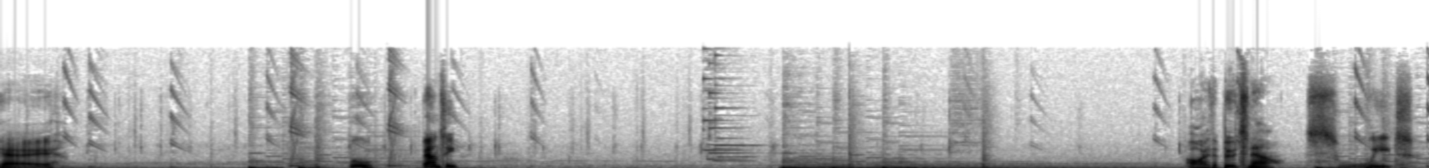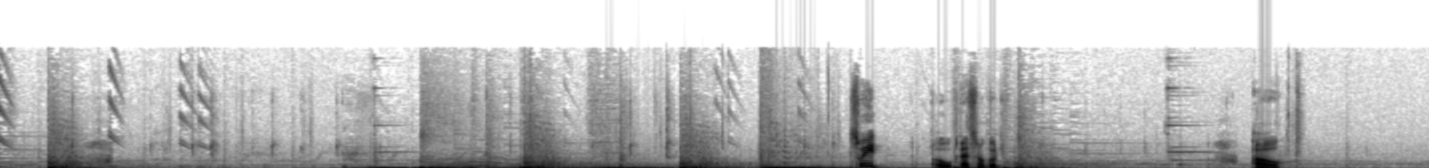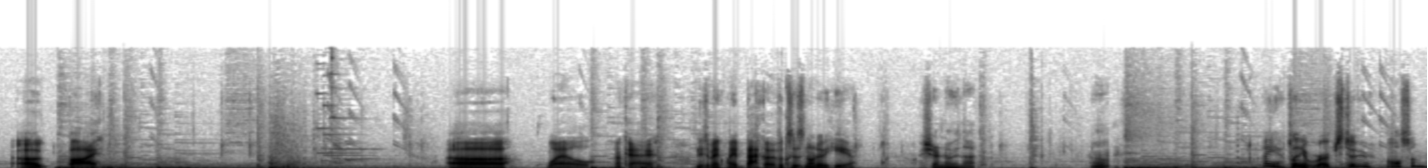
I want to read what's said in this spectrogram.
Okay. Ooh, bouncy. Oh, I have the boots now. Sweet. Sweet! Oh, that's not good. Oh. Uh, bye. Uh, well, okay. I need to make my way back over because it's not over here. I should have known that. Oh. oh yeah, plenty of ropes too. Awesome.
